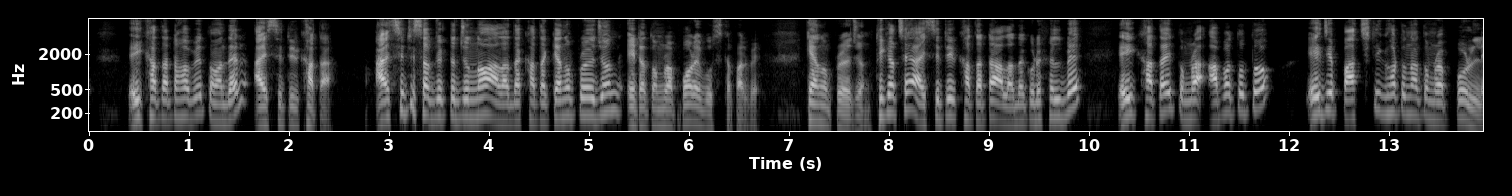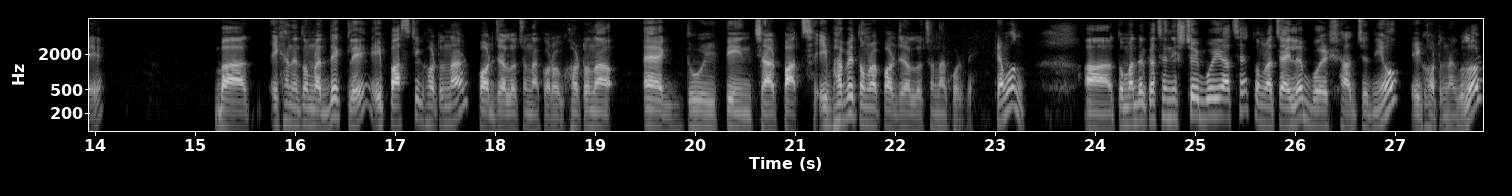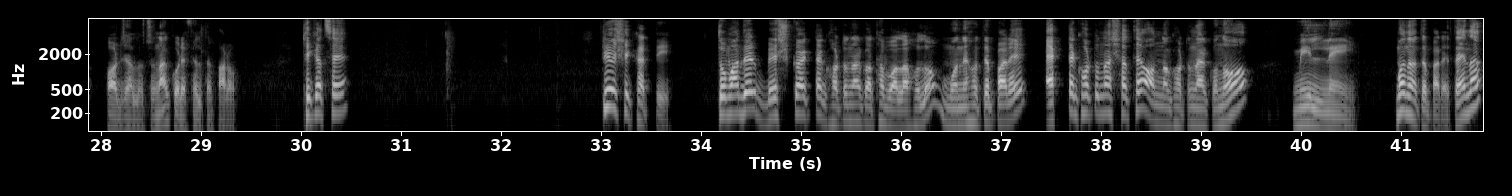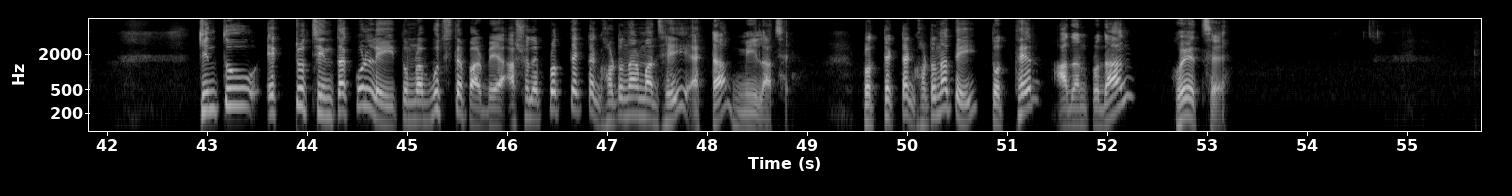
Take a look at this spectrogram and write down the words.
এই খাতাটা হবে তোমাদের আইসিটির খাতা। আইসিটি সাবজেক্টের জন্য আলাদা খাতা কেন প্রয়োজন, এটা তোমরা পরে বুঝতে পারবে। কেন প্রয়োজন? ঠিক আছে? আইসিটির খাতাটা আলাদা করে ফেলবে। এই খাতায় তোমরা আপাতত এই যে পাঁচটি ঘটনা তোমরা পড়লে বা এখানে তোমরা দেখলে, এই পাঁচটি ঘটনার পর্যালোচনা করো। ঘটনা এক, দুই, তিন, চার, পাঁচ, এইভাবে তোমরা পর্যালোচনা করবে। কেমন? তোমাদের কাছে নিশ্চয়ই বই আছে। তোমরা চাইলে বইয়ের সাহায্য নিয়েও এই ঘটনাগুলোর পর্যালোচনা করে ফেলতে পারো। ঠিক আছে? প্রিয় শিক্ষার্থী, তোমাদের বেশ কয়েকটা ঘটনার কথা বলা হলো। মনে হতে পারে একটা ঘটনার সাথে অন্য ঘটনার কোনো মিল নেই। মনে হতে পারে, তাই না? কিন্তু একটু চিন্তা করলেই তোমরা বুঝতে পারবে আসলে প্রত্যেকটা ঘটনার মাঝেই একটা মিল আছে। প্রত্যেকটা ঘটনাতেই তথ্যের আদান প্রদান হয়েছে।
